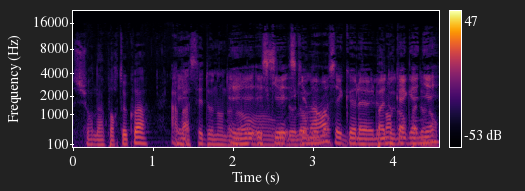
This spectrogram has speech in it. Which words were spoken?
sur n'importe quoi. Ah Et- bah c'est donnant Et, donnant. et ce qui est, ce qui est marrant, donnant. c'est que le, manque donnant, à gagner,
